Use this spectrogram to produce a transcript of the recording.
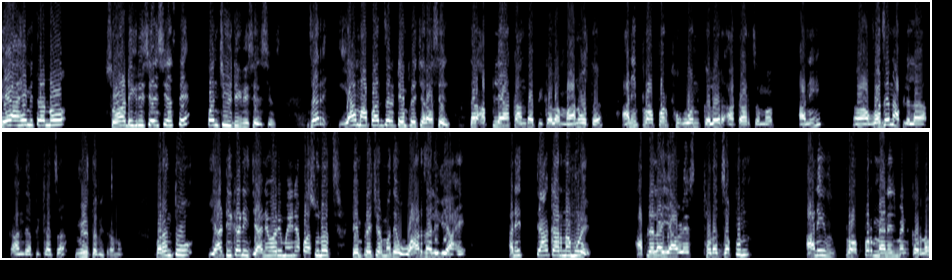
ते आहे मित्रांनो सोळा डिग्री सेल्सिअस ते पंचवीस डिग्री सेल्सिअस. जर या मापात जर टेम्परेचर असेल तर आपल्या कांदा पिकाला मान होतं आणि प्रॉपर फुगवण कलर आकार चमक आणि वजन आपल्याला कांदा पिकाचं मिळतं मित्रांनो. परंतु या ठिकाणी जानेवारी महिन्यापासूनच टेम्परेचरमध्ये वाढ झालेली आहे आणि त्या कारणामुळे आपल्याला यावेळेस थोडं जपून आणि प्रॉपर मॅनेजमेंट करणं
